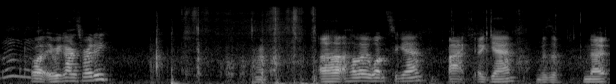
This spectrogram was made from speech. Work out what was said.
Mommy. Right, are you guys ready? Uh, hello once again, back again with a note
